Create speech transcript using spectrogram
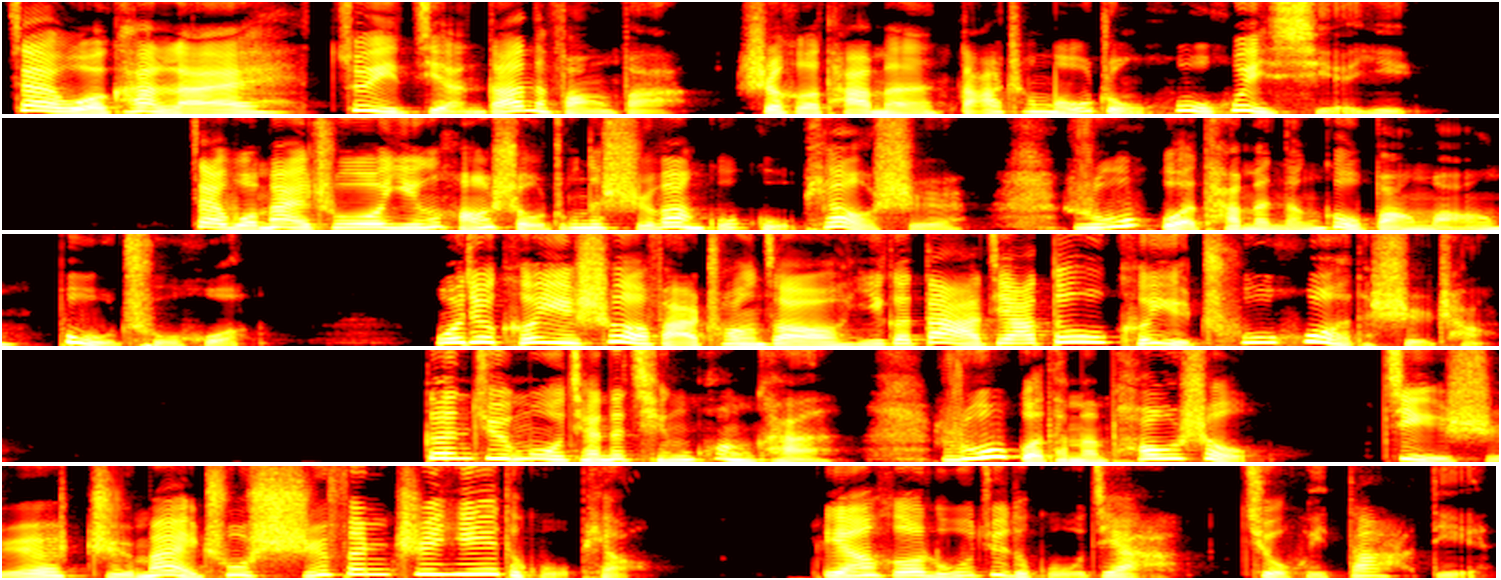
在我看来，最简单的方法是和他们达成某种互惠协议。在我卖出银行手中的十万股股票时，如果他们能够帮忙不出货，我就可以设法创造一个大家都可以出货的市场。根据目前的情况看，如果他们抛售，即使只卖出十分之一的股票，联合炉具的股价就会大跌。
